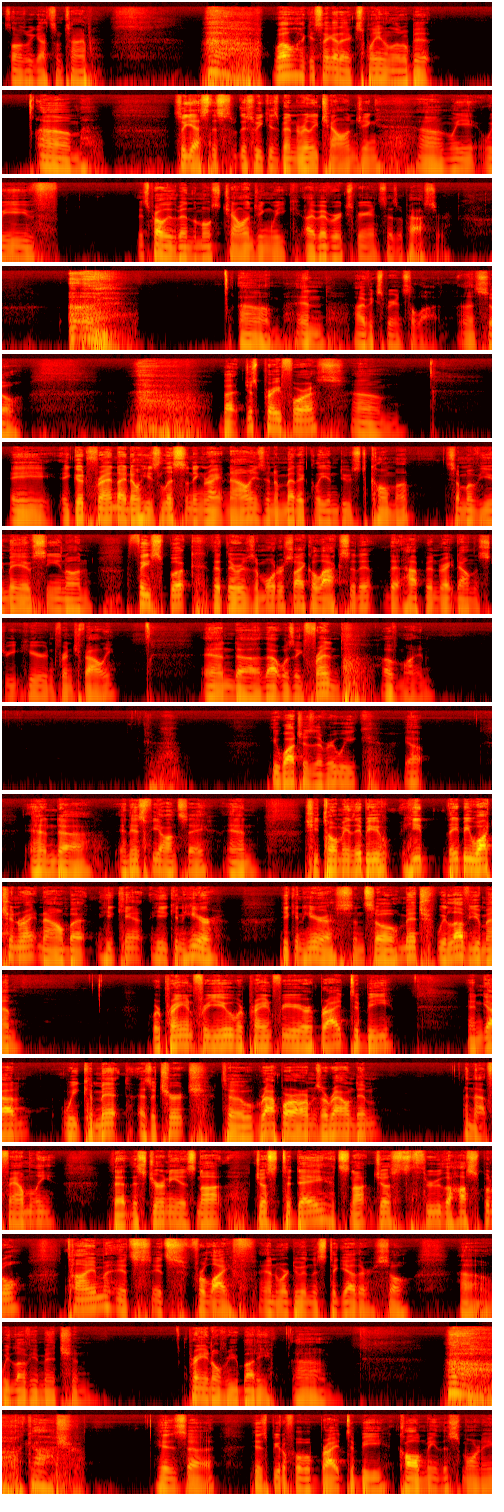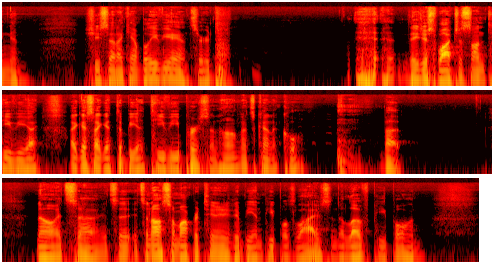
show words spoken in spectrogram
As long as we got some time. well, I guess I got to explain a little bit. Um, so yes, this this week has been really challenging. Um, we we've it's probably been the most challenging week I've ever experienced as a pastor. um, and I've experienced a lot. Uh, so, but just pray for us. Um, a a good friend, I know he's listening right now. He's in a medically induced coma. Some of you may have seen on Facebook that there was a motorcycle accident that happened right down the street here in French Valley. And uh, that was a friend of mine. He watches every week. Yep. And uh, and his fiance and she told me they'd be he they'd be watching right now, but he can't he can hear he can hear us. And so Mitch, we love you, man. We're praying for you. We're praying for your bride to be. And God, we commit as a church to wrap our arms around him and that family. That this journey is not just today, it's not just through the hospital time, it's, it's for life, and we're doing this together. So uh, we love you, Mitch, and praying over you, buddy. Um, oh, gosh. His, uh, his beautiful bride to be called me this morning, and she said, I can't believe you answered. they just watch us on TV. I, I guess I get to be a TV person, huh? That's kind of cool. but no, it's uh, it's a it's an awesome opportunity to be in people's lives and to love people.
